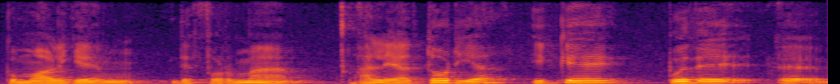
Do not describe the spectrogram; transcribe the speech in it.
como alguien de forma aleatoria y que puede eh,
